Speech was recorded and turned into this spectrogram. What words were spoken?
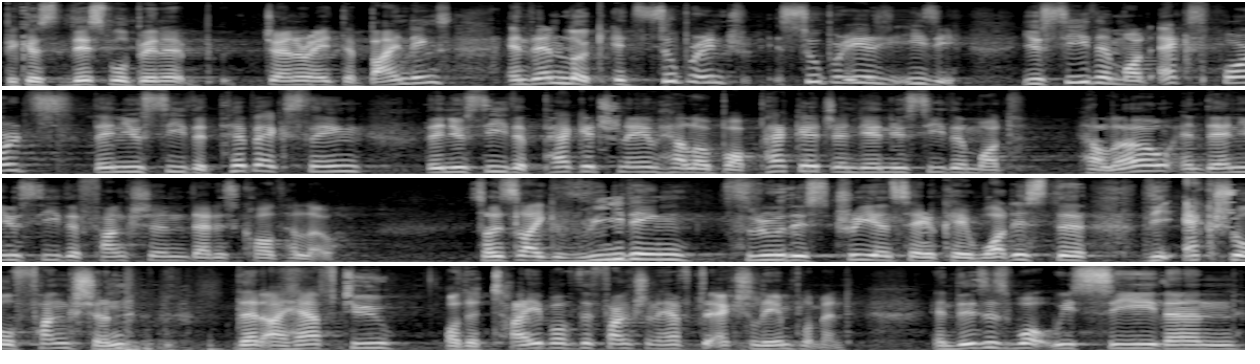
because this will generate the bindings. And then look, it's super, super easy. You see the mod exports, then you see the tipex thing, then you see the package name, hello bob package, and then you see the mod hello, and then you see the function that is called hello. So it's like reading through this tree and say, okay, what is the, the actual function that I have to, or the type of the function I have to actually implement. And this is what we see then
